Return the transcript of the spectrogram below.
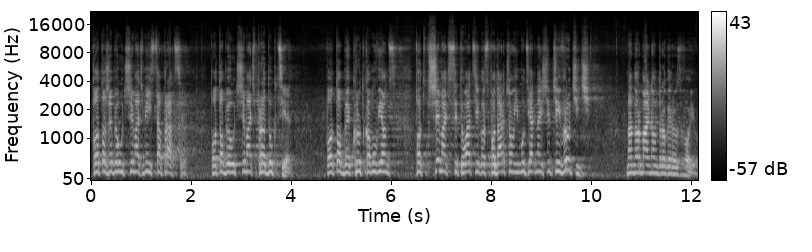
po to, żeby utrzymać miejsca pracy, po to, by utrzymać produkcję, po to, by krótko mówiąc, podtrzymać sytuację gospodarczą i móc jak najszybciej wrócić na normalną drogę rozwoju.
